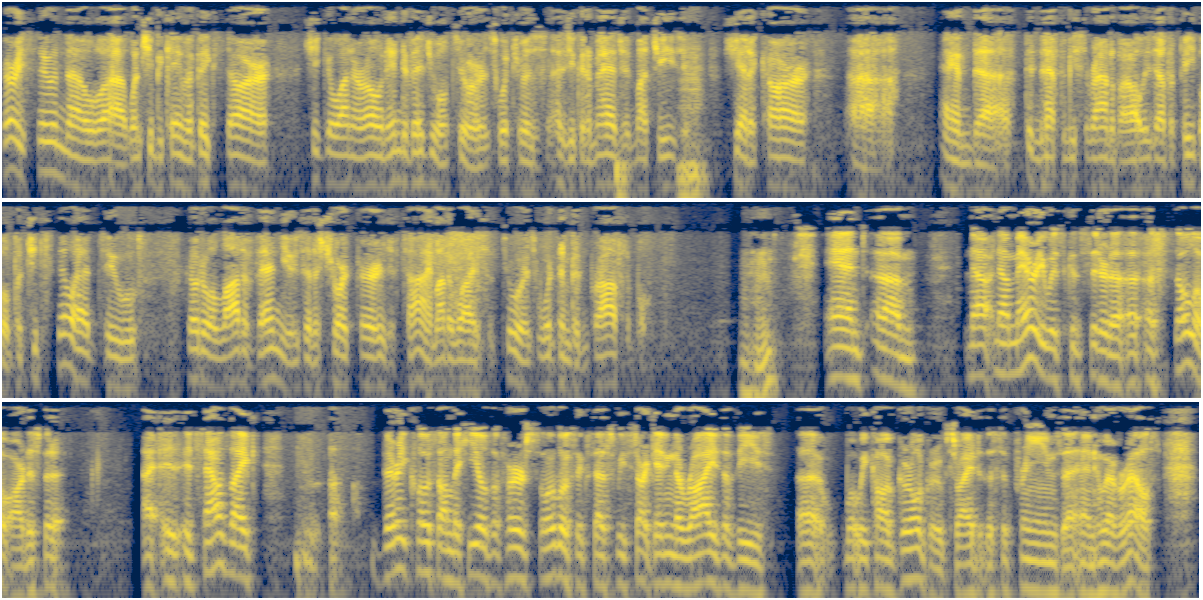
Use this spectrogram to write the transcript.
Very soon, though, uh, when she became a big star, she'd go on her own individual tours, which was, as you can imagine, much easier. She had a car uh, and uh, didn't have to be surrounded by all these other people, but she still had to go to a lot of venues in a short period of time. Otherwise, the tours wouldn't have been profitable. Mm-hmm. And um, now, now Mary was considered a, a solo artist, but it, it sounds like uh, very close on the heels of her solo success, we start getting the rise of these uh, what we call girl groups, right? The Supremes and whoever else.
